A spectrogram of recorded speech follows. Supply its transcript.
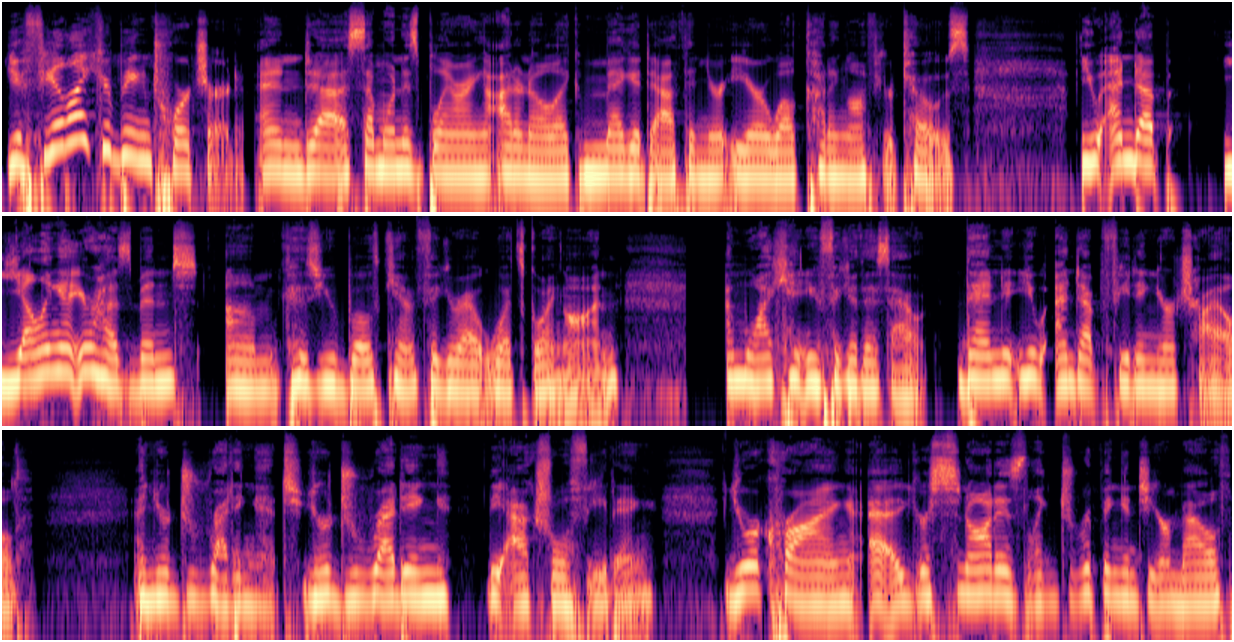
you feel like you're being tortured and uh, someone is blaring, I don't know, like Megadeth in your ear while cutting off your toes. You end up yelling at your husband because um, you both can't figure out what's going on. And why can't you figure this out? Then you end up feeding your child and you're dreading it. You're dreading the actual feeding. You're crying. Uh, your snot is like dripping into your mouth.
